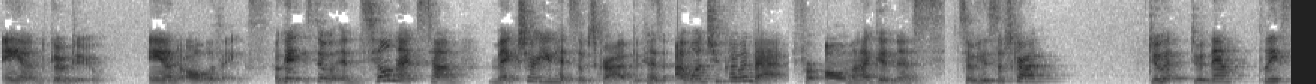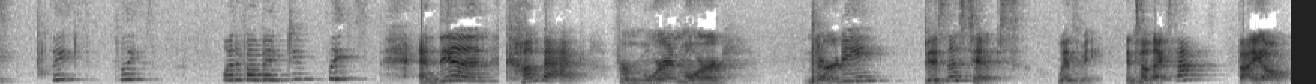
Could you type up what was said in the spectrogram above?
and go do and all the things. Okay, so until next time, make sure you hit subscribe because I want you coming back for all my goodness. So hit subscribe. Do it. Do it now. Please. Please. Please. What if I begged you? Please. And then come back for more and more nerdy business tips with me. Until next time, bye y'all.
